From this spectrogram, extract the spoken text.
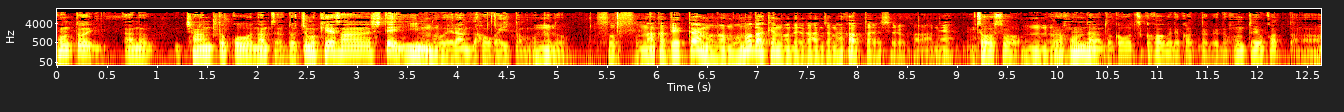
本当あの、ちゃん。とこう、なん。つうの、どっちも計算していいものを選ん。だ方がいいと思うけど。そうそう。なんかでっかいものは物だけの値段じゃなかったりするからね。そうそう。うん、俺本棚とか大塚家具で買ったけど、本当良かったな、う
